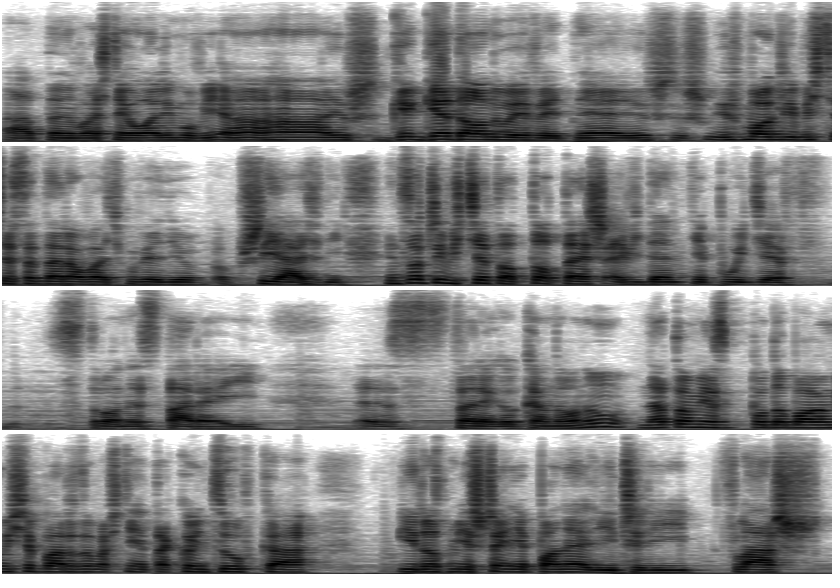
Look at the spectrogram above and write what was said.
a ten właśnie Wally mówi aha, już get on with it, nie? Już, już, już moglibyście sederować mówienie o, o przyjaźni. Więc oczywiście to, to też ewidentnie pójdzie w stronę starej, starego kanonu. Natomiast podobała mi się bardzo właśnie ta końcówka i rozmieszczenie paneli, czyli Flash,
